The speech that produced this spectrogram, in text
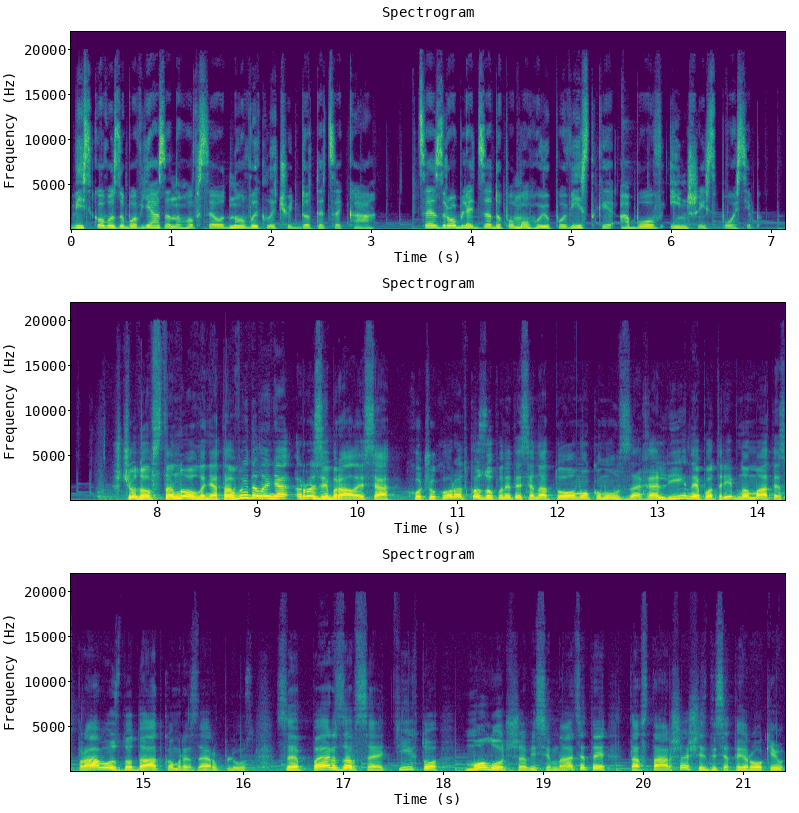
військовозобов'язаного все одно викличуть до ТЦК. Це зроблять за допомогою повістки або в інший спосіб. Щодо встановлення та видалення розібралися. Хочу коротко зупинитися на тому, кому взагалі не потрібно мати справу з додатком Резерв Плюс. Це перш за все ті, хто молодше 18 та старше 60 років,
